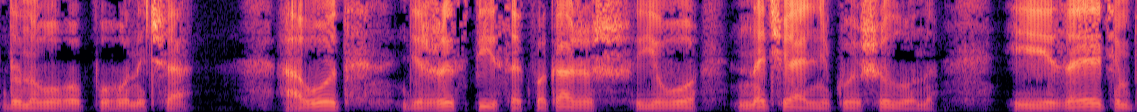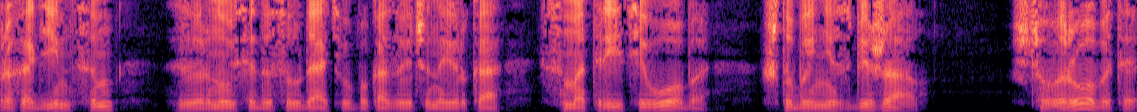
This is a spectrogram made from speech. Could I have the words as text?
до нового погонича. А вот, держи список, покажешь его начальнику эшелона. И за этим проходимцем, звернувся до солдатів, показуючи на Юрка, смотрите в оба, чтобы не сбежал. Що ви робите?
